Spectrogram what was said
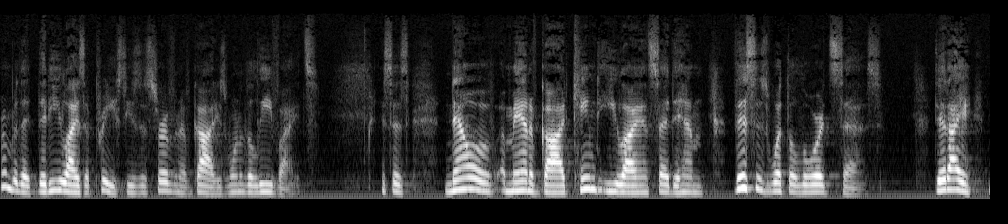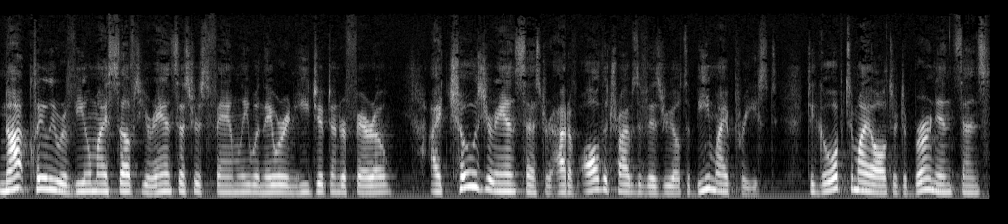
Remember that, that Eli is a priest. He's a servant of God. He's one of the Levites. It says, Now a man of God came to Eli and said to him, This is what the Lord says. Did I not clearly reveal myself to your ancestors' family when they were in Egypt under Pharaoh? I chose your ancestor out of all the tribes of Israel to be my priest, to go up to my altar, to burn incense,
